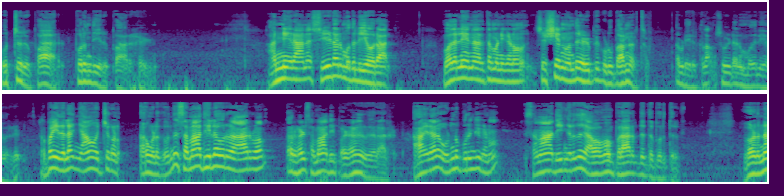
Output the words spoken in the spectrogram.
உற்றிருப்பார் பொருந்தியிருப்பார்கள். அந்நியரான சீடர் முதலியோரால் முதல்ல என்ன அர்த்தம் பண்ணிக்கணும்? சிஷ்யன் வந்து எழுப்பி கொடுப்பார்னு அர்த்தம். அப்படி இருக்கலாம். சீடர் முதலியவர்கள். அப்போ இதெல்லாம் ஞாபகம் வச்சுக்கணும். அவங்களுக்கு வந்து சமாதியில் ஒரு ஆர்வம் அவர்கள் சமாதி பழகுகிறார்கள். அதனால் ஒன்று புரிஞ்சுக்கணும். சமாதிங்கிறது அவன் பிராரப்தத்தை பொறுத்து இருக்கு வேணும்னா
